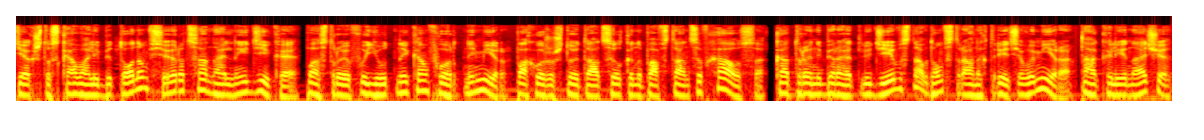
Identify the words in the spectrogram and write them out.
тех, что сковали бетоном все иррационально и дикое, построив уютный и комфортный мир. Похоже, что это отсылка на повстанцев хаоса, которые набирают собирают людей в основном в странах третьего мира. Так или иначе,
